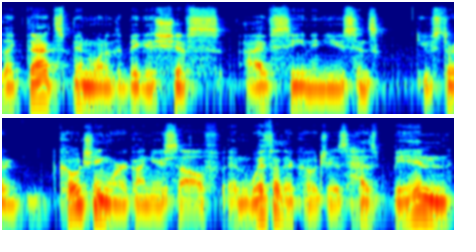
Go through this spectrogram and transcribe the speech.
Like, that's been one of the biggest shifts I've seen in you since you've started coaching work on yourself and with other coaches has been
